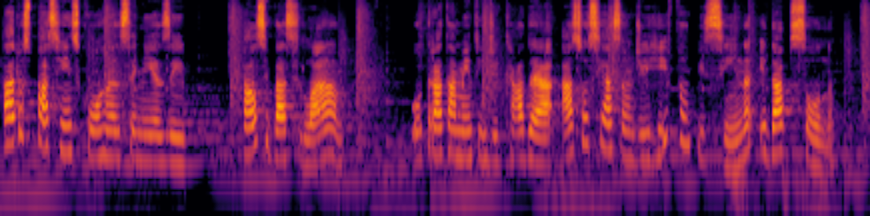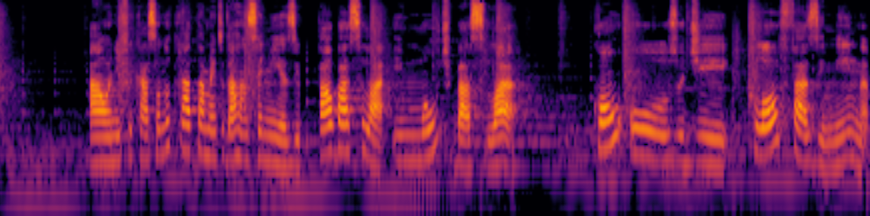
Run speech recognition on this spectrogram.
Para os pacientes com hanseníase paucibacilar, o tratamento indicado é a associação de rifampicina e dapsona. A unificação do tratamento da hanseníase paubacilar e multibacilar com o uso de clofazimina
